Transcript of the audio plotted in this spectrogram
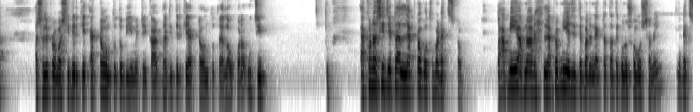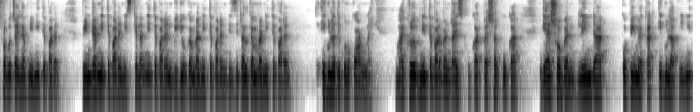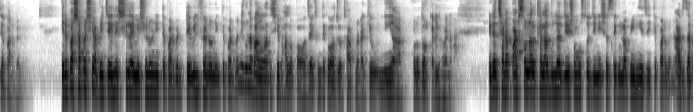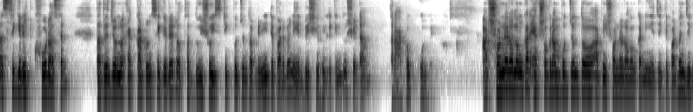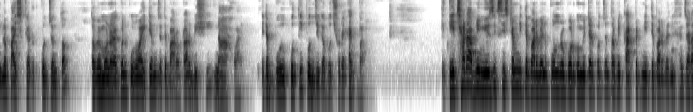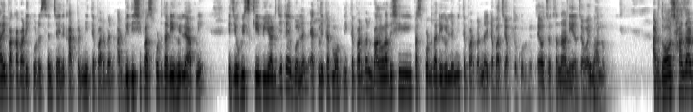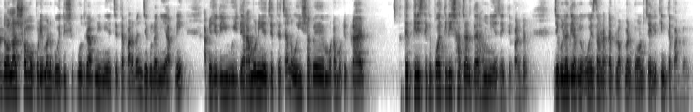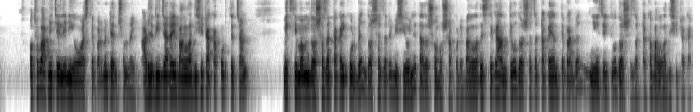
আসলে প্রবাসীদেরকে একটা অন্তত বিএমএটির কার্ডধারীদেরকে একটা অন্তত অ্যালাউ করা উচিত। তো এখন আসি যেটা ল্যাপটপ অথবা ডেস্কটপ তো আপনি আপনার ল্যাপটপ নিয়ে যেতে পারেন একটা, তাতে কোনো সমস্যা নেই। ডেস্কটপও চাইলে আপনি নিতে পারেন। প্রিন্টার নিতে পারেন, স্ক্যানার নিতে পারেন, ভিডিও ক্যামেরা নিতে পারেন, ডিজিটাল ক্যামেরা নিতে পারেন। এগুলোতে কোনো কর নাই। মাইক্রোওয়েভ নিতে পারবেন, rice cooker pressure cooker, gas oven, blender, coffee maker, এগুলো আপনি নিতে পারবেন। এর পাশাপাশি আপনি চাইলে সেলাই মেশিনও নিতে পারবেন, টেবিল ফ্যানও নিতে পারবেন। এগুলো বাংলাদেশে ভালো পাওয়া যায়। এখান থেকে অযথা আপনারা কেউ নিয়ে আর কোনো দরকারই হয় না। এটা ছাড়া পার্সোনাল খেলাধুলার যে সমস্ত জিনিস আছে এগুলো আপনি নিয়ে যেতে পারবেন। আর যারা সিগারেট খোর আছেন, তাদের জন্য এক কার্টুন সিগারেট অর্থাৎ দুইশো স্টিক পর্যন্ত আপনি নিতে পারবেন। এর বেশি হইলে কিন্তু সেটা তারা আটক করবে। আর স্বর্ণের অলঙ্কার একশো গ্রাম পর্যন্ত আপনি স্বর্ণের অলঙ্কার নিয়ে যেতে পারবেন, যেগুলো বাইশ ক্যারেট পর্যন্ত। তবে মনে রাখবেন, কোনো আইটেম যাতে বারোটার বেশি না হয়। এটা বল- প্রতি পঞ্জিকা বছরে একবার। এছাড়া আপনি মিউজিক সিস্টেম নিতে পারবেন, পনেরো বর্গ মিটার পর্যন্ত আপনি কার্পেট নিতে পারবেন। যারাই পাকা বাড়ি করেছেন, চাইলে কার্পেট নিতে পারবেন। আর বিদেশি পাসপোর্ট দাঁড়িয়ে হইলে আপনি এই যে হুইস্কি বিয়ার যেটাই বলেন, এক লিটার মদ নিতে পারবেন। বাংলাদেশি পাসপোর্ট দাঁড়িয়ে হইলে নিতে পারবেন না, এটা বাজেয়াপ্ত করবে। তাই অযথা না নিয়ে যাওয়াই ভালো। আর দশ হাজার ডলার সম পরিমাণ বৈদেশিক মুদ্রা আপনি নিয়ে যেতে পারবেন, যেগুলো নিয়ে আপনি আপনি যদি উই দেরামও নিয়ে যেতে চান, ওই হিসাবে মোটামুটি প্রায় তেত্রিশ থেকে পঁয়ত্রিশ হাজার দেড়হাম নিয়ে যেতে পারবেন। যেগুলো দিয়ে আপনি ওয়েস্টার্ন ডেভেলপমেন্ট বন্ড চাইলে কিনতে পারবেন। অথবা আপনি চাইলে নিয়েও আসতে পারবেন টেনশন নাই। আর যদি যারাই বাংলাদেশি টাকা করতে চান ম্যাক্সিমাম দশ হাজার টাকাই করবেন, দশ হাজারের বেশি হলে তাদের সমস্যা করে। বাংলাদেশ থেকে আনতেও দশ হাজার টাকায় আনতে পারবেন, নিয়ে যেতেও দশ হাজার টাকা বাংলাদেশি টাকায়।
